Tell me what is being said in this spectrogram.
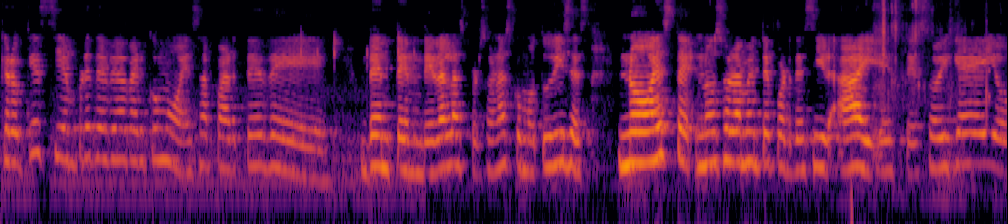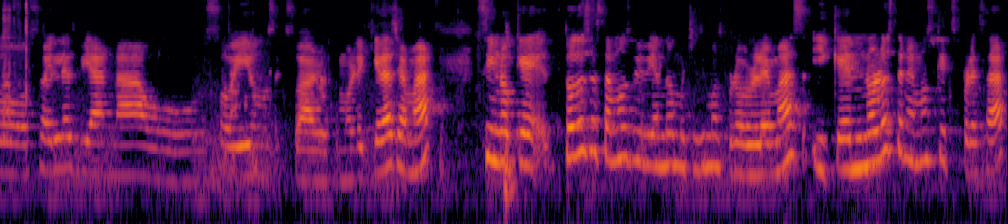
creo que siempre debe haber como esa parte de, de, entender a las personas, como tú dices, no este, no solamente por decir, ay, este, soy gay o soy lesbiana o soy homosexual o como le quieras llamar, sino que todos estamos viviendo muchísimos problemas y que no los tenemos que expresar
